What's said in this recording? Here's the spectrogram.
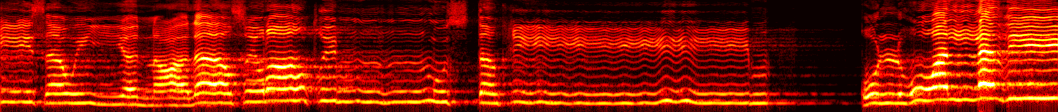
يمشي سويا على صراط مستقيم. قل هو الذي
